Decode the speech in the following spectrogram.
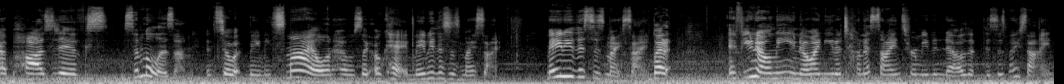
a positive symbolism. And so it made me smile, and I was like, okay, maybe this is my sign. Maybe this is my sign. But if you know me, you know I need a ton of signs for me to know that this is my sign.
